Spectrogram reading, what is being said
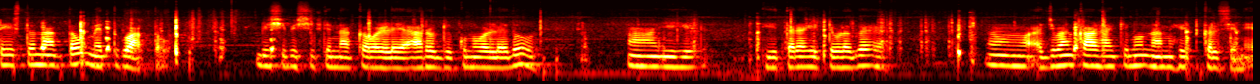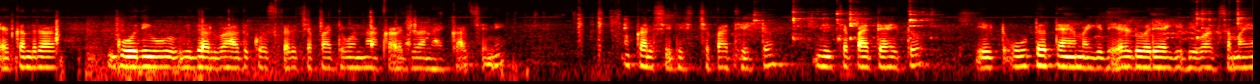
ಟೇಸ್ಟೂ ಆಗ್ತಾವೆ, ಮೆತ್ತಗೂ ಆಗ್ತಾವೆ. ಬಿಸಿ ಬಿಸಿ ತಿನ್ನೋಕೆ ಒಳ್ಳೆಯ ಆರೋಗ್ಯಕ್ಕೂ ಒಳ್ಳೆಯದು. ಈ ಈ ಥರ ಹಿಟ್ಟೊಳಗೆ ಅಜ್ವಾನ್ ಕಾಳು ಹಾಕಿನೂ ನಾನು ಹಿಟ್ಟು ಕಲ್ಸೀನಿ. ಯಾಕಂದ್ರೆ ಗೋಧಿ ಇದಲ್ವ, ಅದಕ್ಕೋಸ್ಕರ ಚಪಾತಿ ಒಂದು ನಾಲ್ಕು ಅಜ್ವಾನ್ ಹಾಕಿ ಕಲಸೀನಿ. ಕಲಸಿದೆ ಚಪಾತಿ ಹಿಟ್ಟು. ಈ ಚಪಾತಿ ಆಯಿತು. ಹಿಟ್ಟು ಊಟದ ಟೈಮ್ ಆಗಿದೆ, ಎರಡೂವರೆ ಆಗಿದೆ ಇವಾಗ ಸಮಯ.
